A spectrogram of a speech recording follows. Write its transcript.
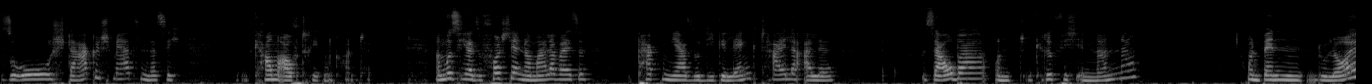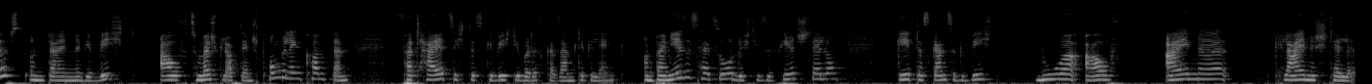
so starke Schmerzen, dass ich kaum auftreten konnte. Man muss sich also vorstellen, normalerweise packen ja so die Gelenkteile alle sauber und griffig ineinander. Und wenn du läufst und dein Gewicht auf zum Beispiel auf dein Sprunggelenk kommt, dann verteilt sich das Gewicht über das gesamte Gelenk. Und bei mir ist es halt so, durch diese Fehlstellung geht das ganze Gewicht nur auf eine kleine Stelle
